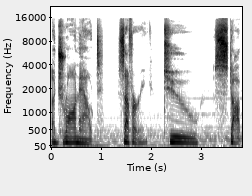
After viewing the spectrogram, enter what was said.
a drawn out suffering, to stop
